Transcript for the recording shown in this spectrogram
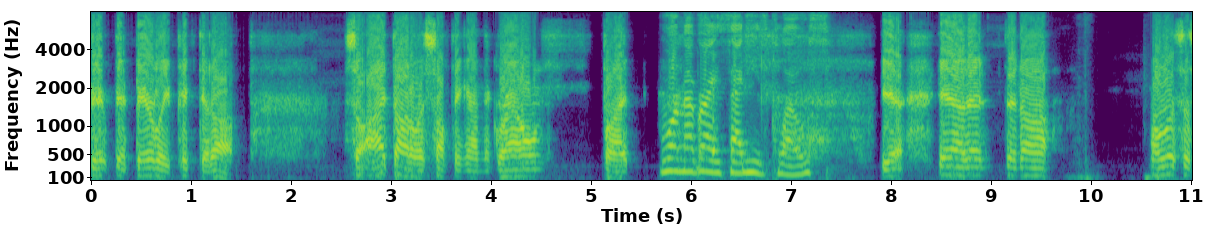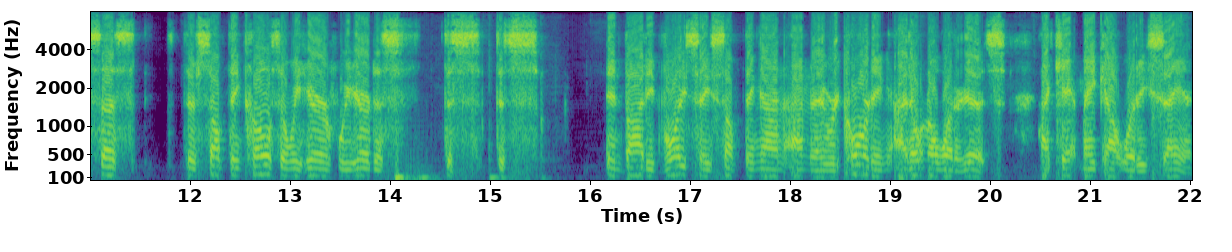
it barely picked it up. So I thought it was something on the ground, but well, remember I said he's close. Yeah, yeah. Then then uh, Melissa says there's something close, and we hear we hear this this this embodied voice say something on on the recording. I don't know what it is. I can't make out what he's saying,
